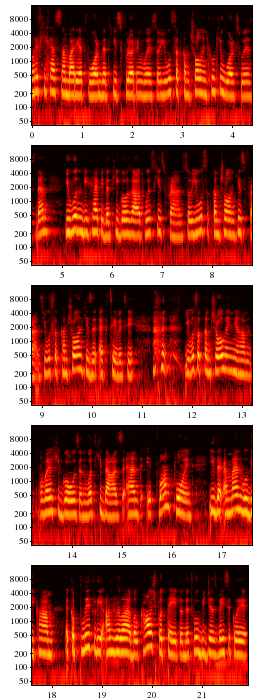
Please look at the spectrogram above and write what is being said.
what if he has somebody at work that he's flirting with so you will start controlling who he works with then you wouldn't be happy that he goes out with his friends so you will start controlling his friends you will start controlling his activity you will start controlling um, where he goes and what he does and at one point either a man will become a completely unreliable couch potato that will be just basically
